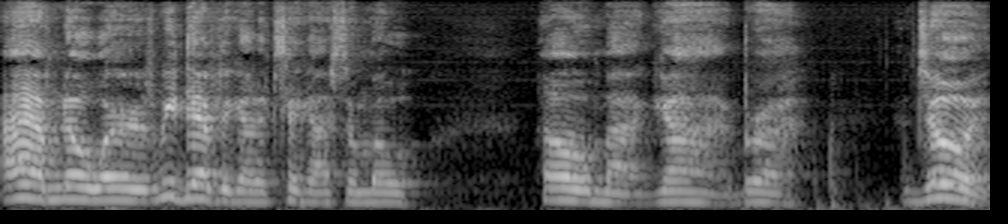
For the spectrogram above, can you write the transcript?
I have no words. We definitely got to check out some more. Oh my God, bruh. George,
